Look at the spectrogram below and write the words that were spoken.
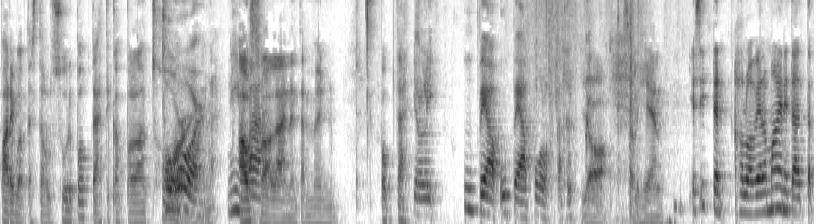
pari vuotta sitten ollut suuri pop-tähti kappaleella Torn. Torn. Australialainen tämmöinen pop-tähti. Ja oli upea, upea polkka. Joo, se oli hieno. Ja sitten haluan vielä mainita, että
